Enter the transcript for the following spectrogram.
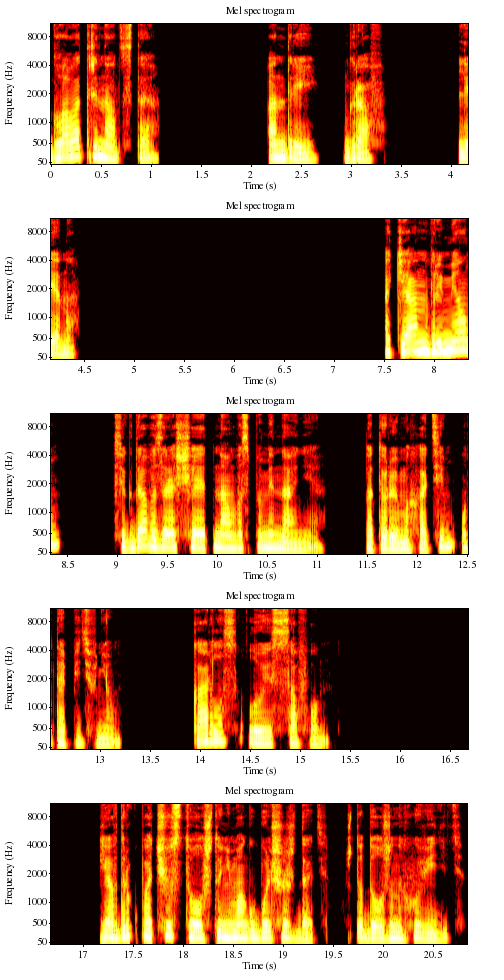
Глава 13. Андрей, граф. Лена. Океан времен всегда возвращает нам воспоминания, которые мы хотим утопить в нем. Карлос Луис Сафон. Я вдруг почувствовал, что не могу больше ждать, что должен их увидеть.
